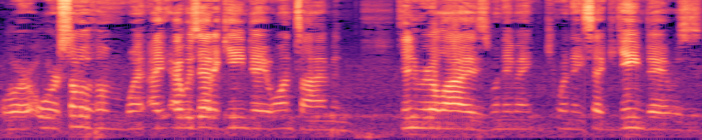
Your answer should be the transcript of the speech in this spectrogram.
or or some of them went. I, I was at a game day one time and didn't realize when they when they said game day it was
